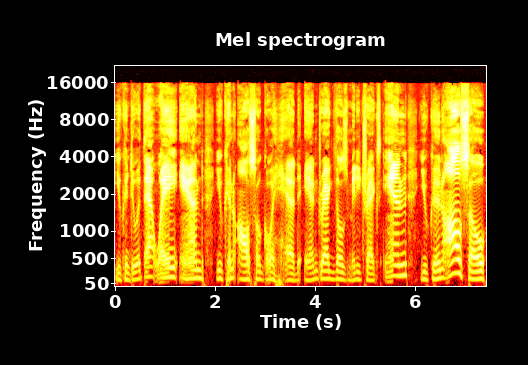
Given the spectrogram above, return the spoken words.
you can do it that way. And you can also go ahead and drag those MIDI tracks in. You can also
